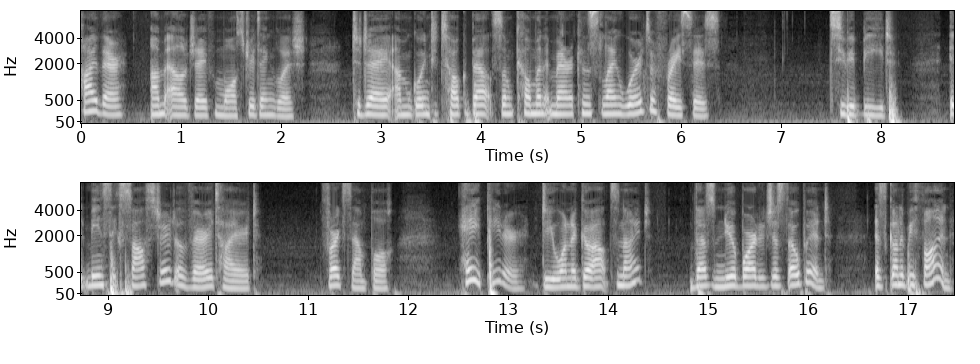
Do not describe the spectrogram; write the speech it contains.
Hi there, I'm LJ from Wall Street English. Today I'm going to talk about some common American slang words or phrases. To be beat. It means exhausted or very tired. For example, Hey Peter, do you want to go out tonight? There's a new bar that just opened. It's gonna be fun.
